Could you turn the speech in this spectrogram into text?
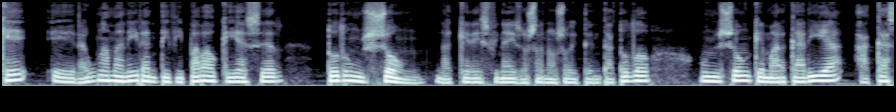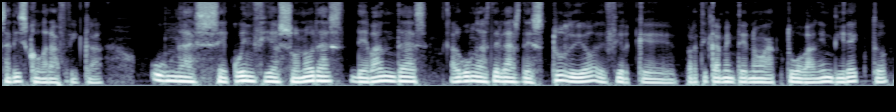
que eh, de alguna maneira anticipaba o que ia ser todo un son naqueles finais dos anos 80, todo un son que marcaría a casa discográfica, unhas secuencias sonoras de bandas, algunhas delas de estudio, é dicir que prácticamente non actuaban en directo,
